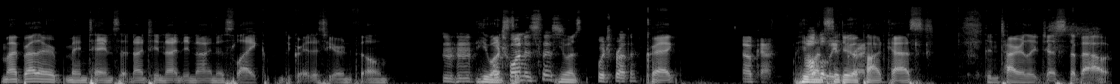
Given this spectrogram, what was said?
My brother maintains that 1999 is like the greatest year in film. Mm-hmm. He Which wants to- one is this? he wants- Which brother? Craig, Okay. he I'll wants to do a podcast entirely just about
